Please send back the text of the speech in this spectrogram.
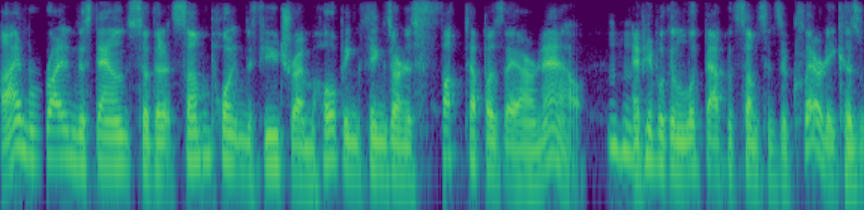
I'm writing this down so that at some point in the future, I'm hoping things aren't as fucked up as they are now, mm-hmm. and people can look back with some sense of clarity because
